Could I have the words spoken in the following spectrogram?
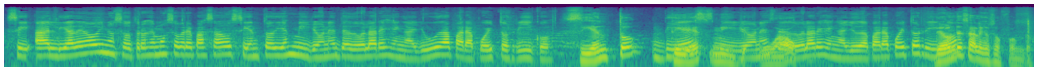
Sí, al día de hoy nosotros hemos sobrepasado 110 millones de dólares en ayuda para Puerto Rico. 110 millones de dólares en ayuda para Puerto Rico. ¿De dónde salen esos fondos?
